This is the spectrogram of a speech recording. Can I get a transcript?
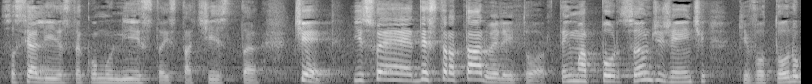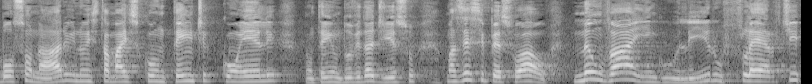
socialista, comunista, estatista. Tchê, isso é destratar o eleitor. Tem uma porção de gente que votou no Bolsonaro e não está mais contente com ele, não tenho dúvida disso, mas esse pessoal não vai engolir o flerte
